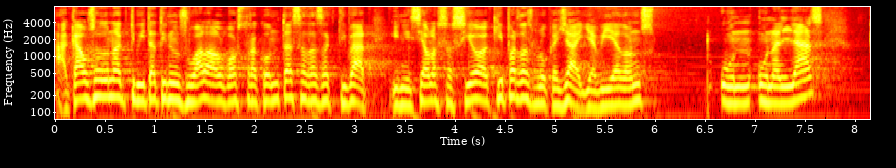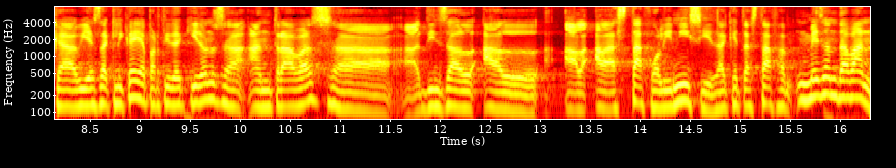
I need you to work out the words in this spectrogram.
a causa d'una activitat inusual, el vostre compte s'ha desactivat. Inicieu la sessió aquí per desbloquejar. Hi havia doncs, un, un enllaç que havies de clicar i a partir d'aquí doncs, eh, entraves eh, dins del, el, a l'estafa o l'inici d'aquesta estafa. Més endavant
